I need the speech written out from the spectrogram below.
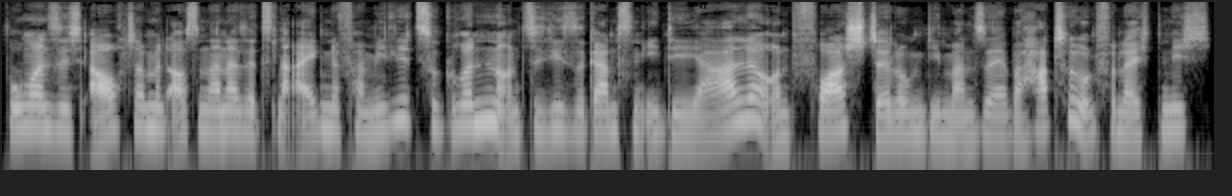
wo man sich auch damit auseinandersetzt, eine eigene Familie zu gründen und diese ganzen Ideale und Vorstellungen, die man selber hatte und vielleicht nicht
